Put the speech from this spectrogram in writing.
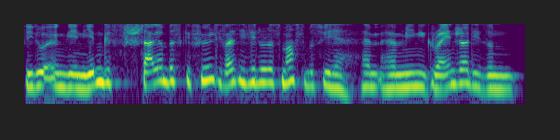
wie du irgendwie in jedem Stadion bist gefühlt. Ich weiß nicht, wie du das machst. Du bist wie Herm Hermine Granger, die so ein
